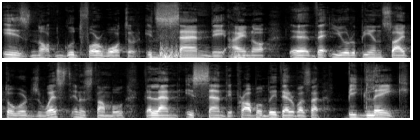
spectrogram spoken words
is not good for water. It's sandy. I know uh, the European side towards west in Istanbul, the land is sandy. Probably there was a big lake,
